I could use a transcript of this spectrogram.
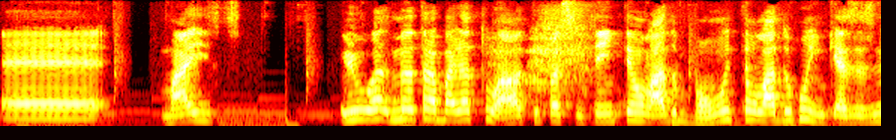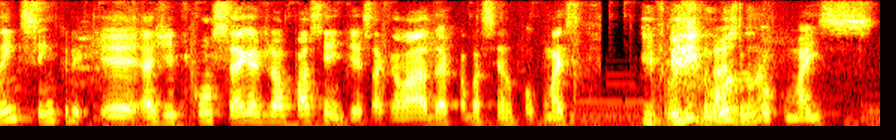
É, mas o meu trabalho atual, tipo assim, tem, tem um lado bom e tem um lado ruim, que às vezes nem sempre é, a gente consegue ajudar o paciente. Esse lado acaba sendo um pouco mais e perigoso, um né? pouco mais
